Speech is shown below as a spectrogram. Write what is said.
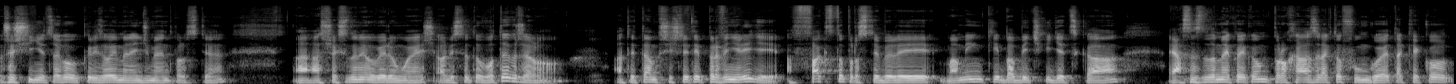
řeší něco jako krizový management prostě. A, a však si to neuvědomuješ, ale když se to otevřelo, a ty tam přišli ty první lidi a fakt to prostě byly maminky, babičky, děcka. Já jsem se tam jako, jako procházel, jak to funguje, tak jako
